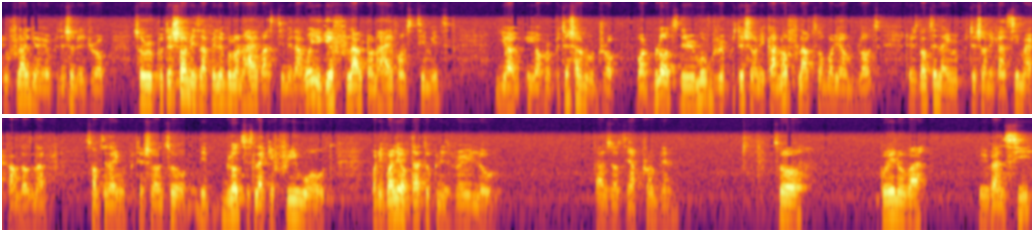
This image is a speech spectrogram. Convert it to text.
They'll flag you and your reputation will drop. So reputation is available on hive and steemit and when you get flagged on hive on steemit your your reputation will drop but blurts they removed reputation. You cannot flag somebody on blurts there's nothing like reputation. You can see my account doesn't have something like reputation. So the blurts is like a free world. But the value of that token is very low. That's just their problem. So going over you can see.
